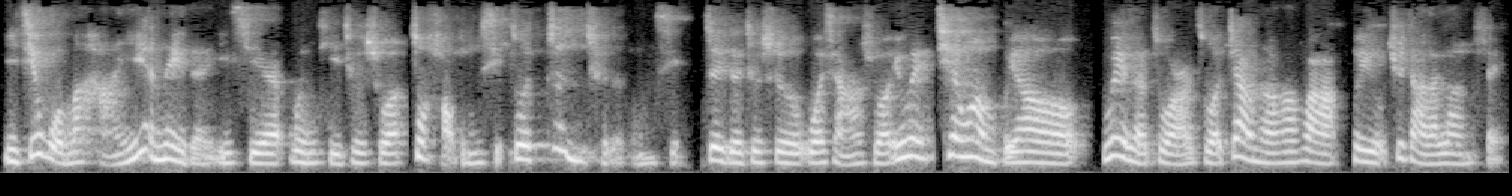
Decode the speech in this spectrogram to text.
以及我们行业内的一些问题，就是说做好东西，做正确的东西，这个就是我想要说，因为千万不要为了做而做，这样的话会有巨大的浪费。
